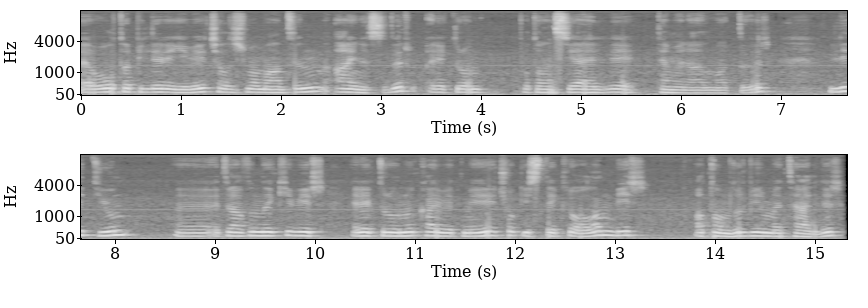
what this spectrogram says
e, volta pilleri gibi çalışma mantığının aynısıdır. Elektron potansiyeli temel almaktadır. Lityum e, etrafındaki bir elektronu kaybetmeye çok istekli olan bir atomdur, bir metaldir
